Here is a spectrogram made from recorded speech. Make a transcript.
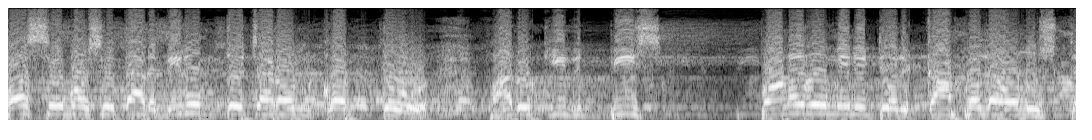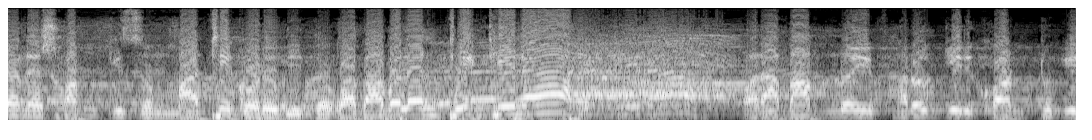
বসে বসে তার বিরুদ্ধচারণ করত। ফারুকির বিশ পনেরো মিনিটের কাফেলা অনুষ্ঠানে সবকিছু মাটি করে দিত। কথা বলেন ঠিক কিনা? ওরা ভাবলো, এই ফারুকির কণ্ঠকে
